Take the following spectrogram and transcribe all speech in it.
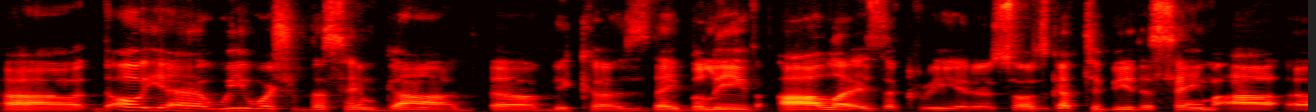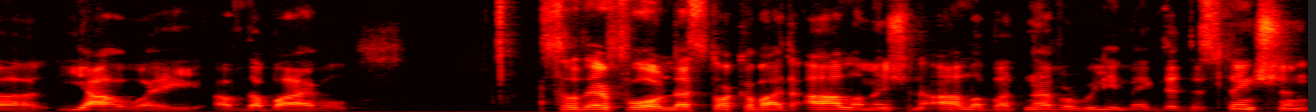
uh, oh yeah, we worship the same God uh, because they believe Allah is the creator. So it's got to be the same uh, uh, Yahweh of the Bible. So therefore, let's talk about Allah, mention Allah, but never really make the distinction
